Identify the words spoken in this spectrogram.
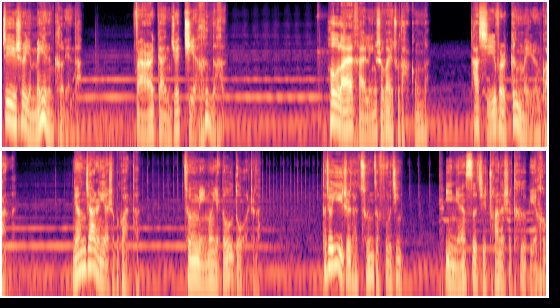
这事也没人可怜他，反而感觉解恨的很。后来海林是外出打工了，他媳妇儿更没人管了，娘家人也是不管他，村民们也都躲着他，他就一直在村子附近，一年四季穿的是特别厚。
